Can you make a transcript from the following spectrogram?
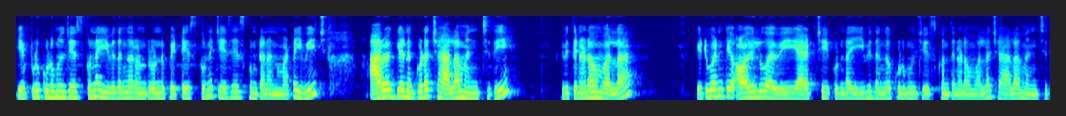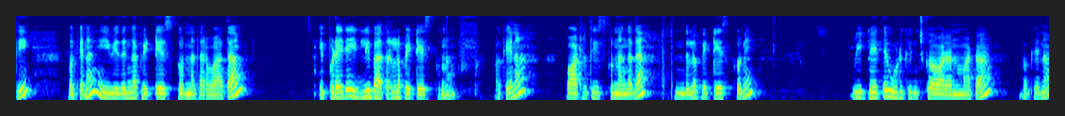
ఎప్పుడు కుడుములు చేసుకున్నా ఈ విధంగా రెండు రెండు పెట్టేసుకొని చేసేసుకుంటాను అనమాట ఇవి ఆరోగ్యానికి కూడా చాలా మంచిది. ఇవి తినడం వల్ల ఎటువంటి ఆయిల్ అవి యాడ్ చేయకుండా ఈ విధంగా కుడుములు చేసుకొని తినడం వల్ల చాలా మంచిది. ఓకేనా? ఈ విధంగా పెట్టేసుకున్న తర్వాత ఇప్పుడైతే ఇడ్లీ పాత్రలో పెట్టేసుకుందాం. ఓకేనా? వాటర్ తీసుకున్నాం కదా? ఇందులో పెట్టేసుకొని వీటిని అయితే ఉడికించుకోవాలన్నమాట. ఓకేనా?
